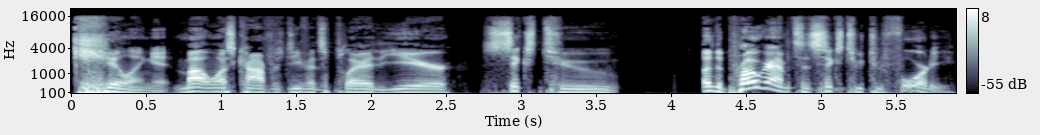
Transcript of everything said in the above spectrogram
killing it. Mountain West Conference Defensive Player of the Year, six two. In the program, it's at six two two forty,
